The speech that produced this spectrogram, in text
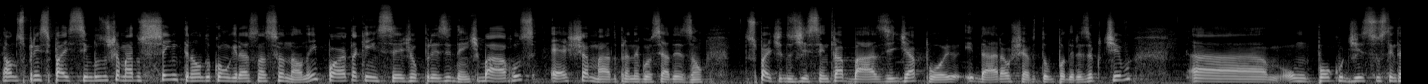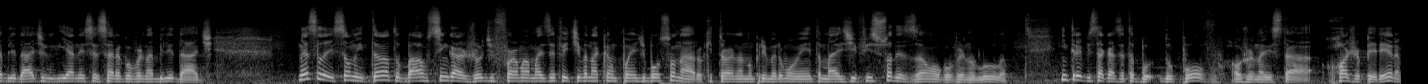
é um dos principais símbolos do chamado centrão do Congresso Nacional. Não importa quem seja o presidente, Barros é chamado para negociar a adesão dos partidos de centro à base de apoio e dar ao chefe do Poder Executivo ah, um pouco de sustentabilidade e a necessária governabilidade. Nessa eleição, no entanto, Barros se engajou de forma mais efetiva na campanha de Bolsonaro, que torna, num primeiro momento, mais difícil sua adesão ao governo Lula. Em entrevista à Gazeta do Povo, ao jornalista Roger Pereira,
